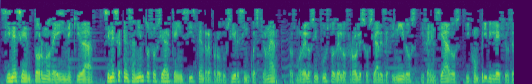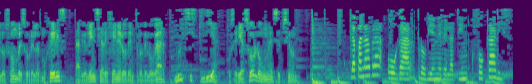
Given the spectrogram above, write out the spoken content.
Sin ese entorno de inequidad, sin ese pensamiento social que insiste en reproducir sin cuestionar los modelos injustos de los roles sociales definidos, diferenciados y con privilegios de los hombres sobre las mujeres, la violencia de género dentro del hogar no existiría o sería solo una excepción. La palabra hogar proviene del latín focaris,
